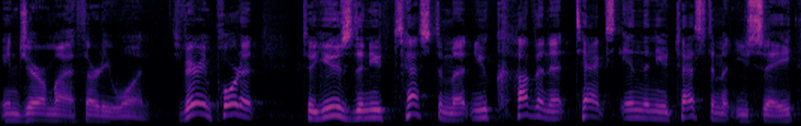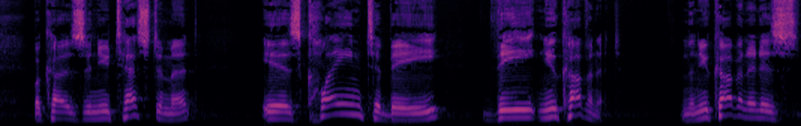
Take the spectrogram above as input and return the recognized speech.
in Jeremiah 31. It's very important to use the New Testament, New Covenant text in the New Testament, you see, because the New Testament is claimed to be the New Covenant. And the New Covenant is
